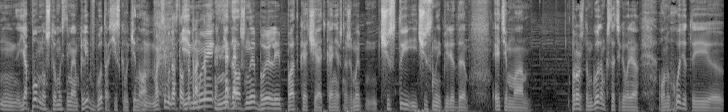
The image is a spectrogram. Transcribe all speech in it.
я помнил, что мы снимаем клип в год российского кино. Максиму достался И трактор. мы не должны были подкачать, конечно же. Мы чисты и честны перед э, этим а, прошлым годом, кстати говоря, он уходит, и э,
